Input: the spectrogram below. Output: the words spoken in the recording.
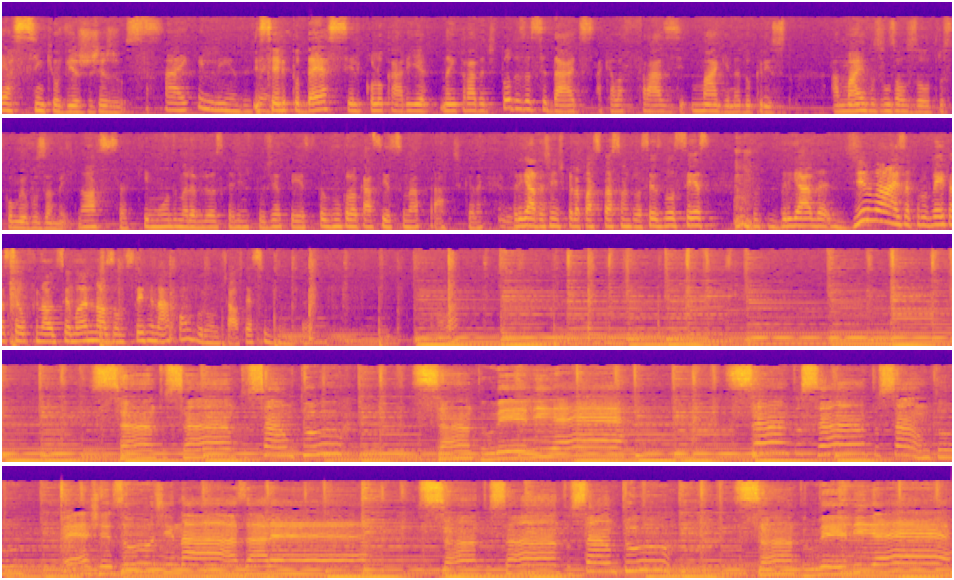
É assim que eu vejo Jesus. Ai, que lindo. Gente. E se ele pudesse, ele colocaria na entrada de todas as cidades aquela frase magna do Cristo: Amai-vos uns aos outros como eu vos amei. Nossa, que mundo maravilhoso que a gente podia ter se todo mundo colocasse isso na prática, né? Obrigada, gente, pela participação de vocês. Vocês, obrigada demais. Aproveita seu final de semana e nós vamos terminar com o Bruno. Tchau, até segunda. Vamos lá? Santo, santo, santo, ele é. Santo, santo, santo é Jesus de Nazaré. Santo, santo, santo, santo ele é.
